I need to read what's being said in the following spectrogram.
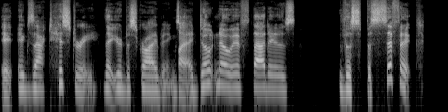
exact history that you're describing. I don't know if that is the specific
